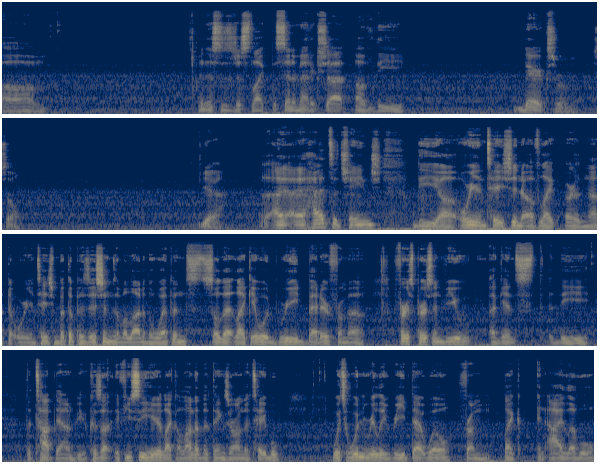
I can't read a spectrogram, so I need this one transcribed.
Um and this is just like the cinematic shot of the barracks room. So yeah. I, I had to change the uh, orientation of like or not the orientation but the positions of a lot of the weapons so that like it would read better from a first person view against the the top down view. Because uh, if you see here like a lot of the things are on the table which wouldn't really read that well from like an eye level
